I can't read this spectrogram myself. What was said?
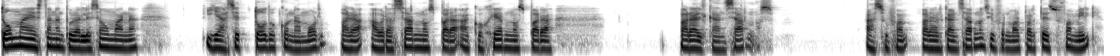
toma esta naturaleza humana y hace todo con amor para abrazarnos, para acogernos, para para alcanzarnos a su para alcanzarnos y formar parte de su familia.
